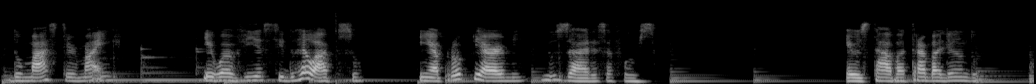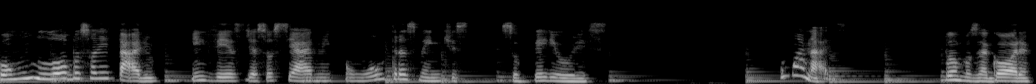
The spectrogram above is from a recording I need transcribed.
do Mastermind, eu havia sido relapso em apropriar-me e usar essa força. Eu estava trabalhando como um lobo solitário, em vez de associar-me com outras mentes superiores. Uma análise. Vamos agora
